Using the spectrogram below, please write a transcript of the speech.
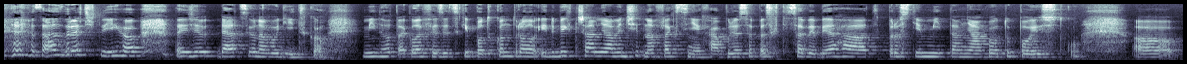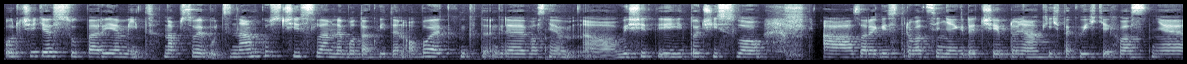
zázračného, takže dát si ho na vodítko. Mít ho takhle fyzicky pod kontrolou, i kdybych třeba měla venčit na flexině, chápu, že se pes chce vyběhat, prostě mít tam nějakou tu pojistku. Uh, určitě super je mít na psovi buď známku s číslem, nebo takový ten obojek, kde je vlastně uh, vyšitý to číslo a zaregistrovat si někde čip do nějakých takových těch vlastně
